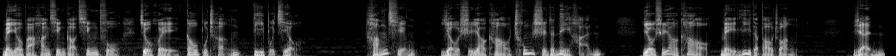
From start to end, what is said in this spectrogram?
没有把行情搞清楚，就会高不成低不就。行情有时要靠充实的内涵，有时要靠美丽的包装。人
